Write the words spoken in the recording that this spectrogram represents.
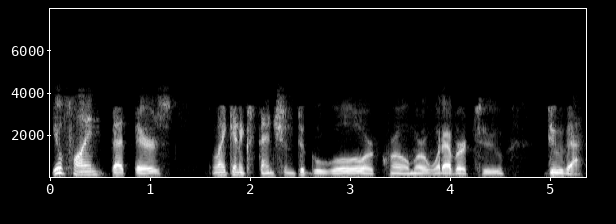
You'll find that there's like an extension to Google or Chrome or whatever to do that.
